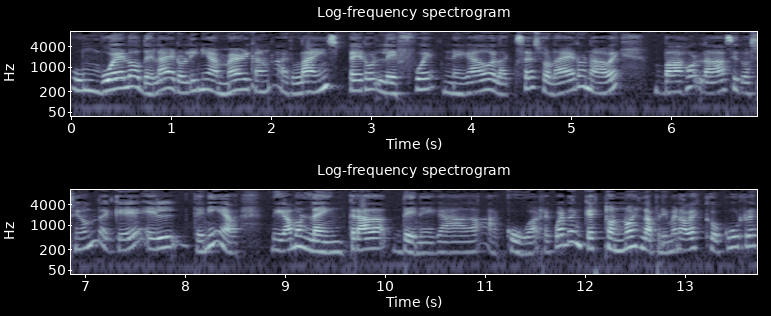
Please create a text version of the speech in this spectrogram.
un vuelo de la aerolínea American Airlines, pero le fue negado el acceso a la aeronave bajo la situación de que él tenía, digamos, la entrada denegada a Cuba. Recuerden que esto no es la primera vez que ocurre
